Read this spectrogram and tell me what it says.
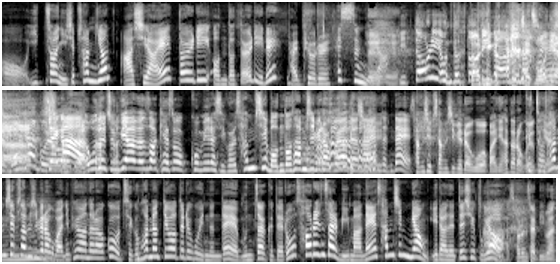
어, 2023년 아시아의 30 under 30를 발표를 했습니다. 네. 이 thirty under thirty가 thirty가 대체 뭐냐. 뭐냐고요? 제가 네. 오늘 준비하면서 계속 고민해서 이걸 30 under 30이라고 해야 되나. 했는데 30, 30이라고 많이 하더라고요. 그렇죠. 그냥. 30, 30이라고 음. 많이 표현을 하고 지금 화면 띄워드리고 있는데 문자 그대로 30살 미만의 30명이라는 뜻이고요. 아, 30살 미만.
